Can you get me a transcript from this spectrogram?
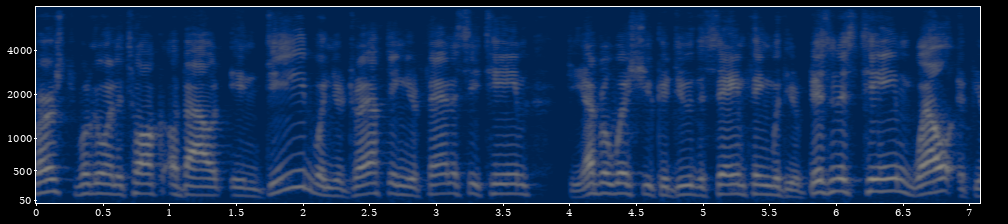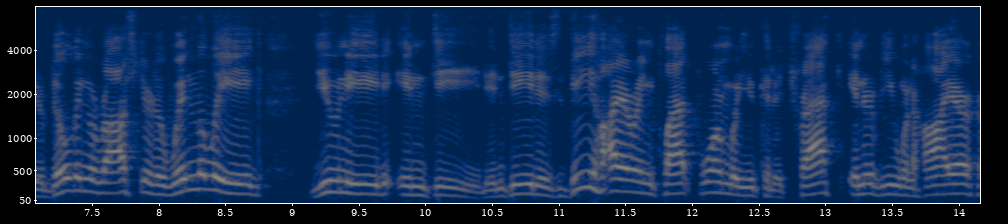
First, we're going to talk about Indeed when you're drafting your fantasy team. Do you ever wish you could do the same thing with your business team? Well, if you're building a roster to win the league, you need Indeed. Indeed is the hiring platform where you can attract, interview, and hire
